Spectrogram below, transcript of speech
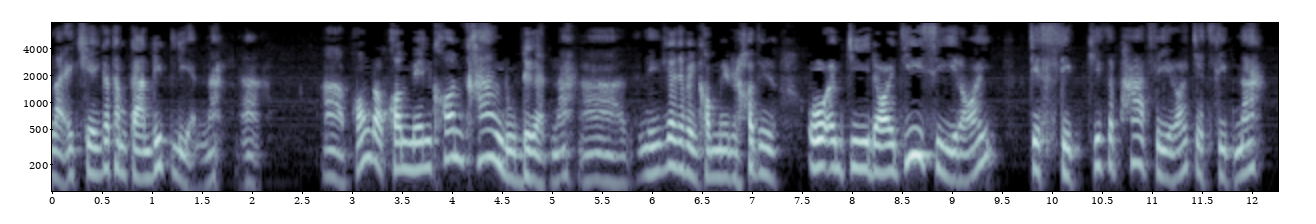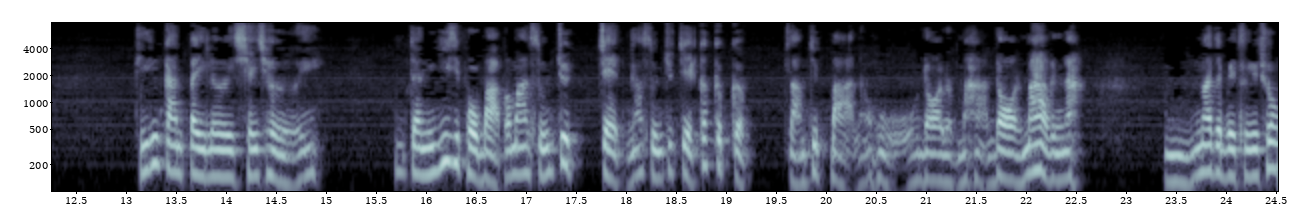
หลายเชนก็ทำการดิดเหรียญนะ พร้อมกับคอมเมนต์ค่อนข้างดูเดือดนะอ่านี้ก็จะเป็นคอมเมนต์รอบที่ OMG ดอยที่ 470 คิดสภาพ 470 นะ ทิ้งกันไปเลยเฉยๆตอนนี้26 บาทประมาณ 0.7 นะ 0.7 ก็เกือบเกือบ30 บาทนะโอ้โห ดอยแบบมหาดอยมากเลยนะน่าจะไปซื้อช่วง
